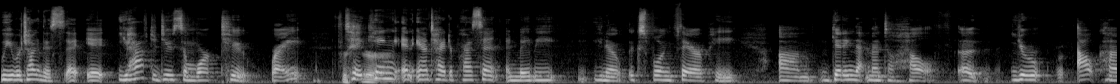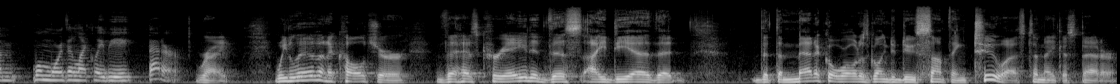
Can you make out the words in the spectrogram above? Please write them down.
we were talking this it, you have to do some work too right? For taking sure. an antidepressant and maybe you know exploring therapy um, getting that mental health uh, your outcome will more than likely be better right we live in a culture that has created this idea that that the medical world is going to do something to us to make us better.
